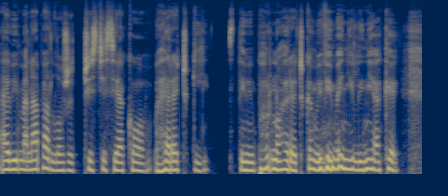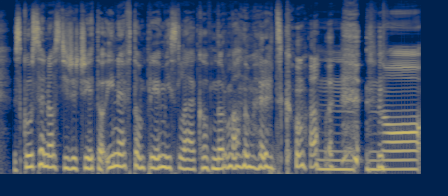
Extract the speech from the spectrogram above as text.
Aj by ma napadlo, že či ste si ako herečky tými pornoherečkami vymenili nejaké skúsenosti, že či je to iné v tom priemysle ako v normálnom hereckom. Ale... Mm, no,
